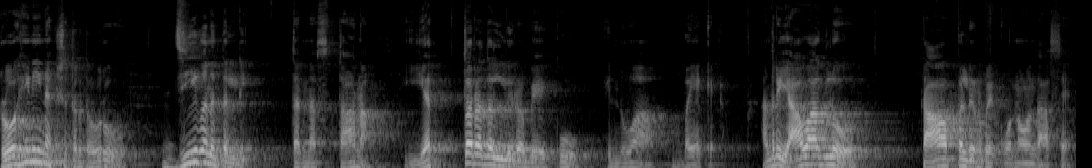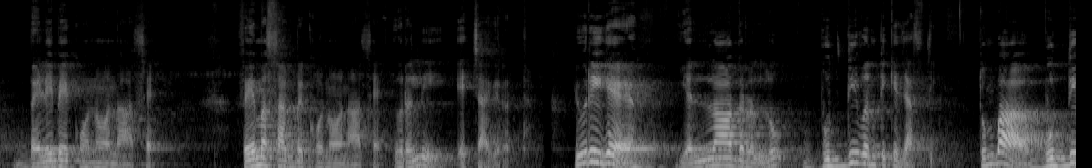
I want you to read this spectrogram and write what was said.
ರೋಹಿಣಿ ನಕ್ಷತ್ರದವರು ಜೀವನದಲ್ಲಿ ತನ್ನ ಸ್ಥಾನ ಎತ್ತರದಲ್ಲಿರಬೇಕು ಎನ್ನುವ ಬಯಕೆ. ಅಂದರೆ ಯಾವಾಗಲೂ ಟಾಪಲ್ಲಿರಬೇಕು ಅನ್ನೋ ಒಂದು ಆಸೆ, ಬೆಳಿಬೇಕು ಅನ್ನೋ ಒಂದು ಆಸೆ ಫೇಮಸ್ ಆಗಬೇಕು ಅನ್ನೋ ಒಂದು ಆಸೆ ಇವರಲ್ಲಿ ಹೆಚ್ಚಾಗಿರುತ್ತೆ. ಇವರಿಗೆ ಎಲ್ಲದರಲ್ಲೂ ಬುದ್ಧಿವಂತಿಕೆ ಜಾಸ್ತಿ. ತುಂಬ ಬುದ್ಧಿ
